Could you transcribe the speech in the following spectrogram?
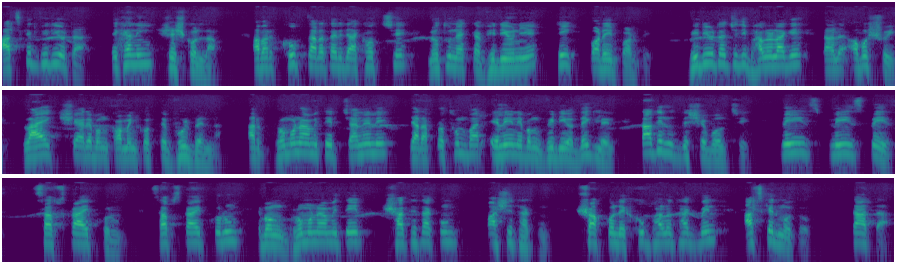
আজকের ভিডিওটা এখানেই শেষ করলাম। আবার খুব তাড়াতাড়ি দেখা হচ্ছে নতুন একটা ভিডিও নিয়ে ঠিক পরের পর্বে। ভিডিওটা যদি ভালো লাগে, তাহলে অবশ্যই লাইক শেয়ার এবং কমেন্ট করতে ভুলবেন না। আর ভ্রমণামিতের চ্যানেলে যারা প্রথমবার এলেন এবং ভিডিও দেখলেন, তাদের উদ্দেশ্যে বলছি প্লিজ প্লিজ প্লিজ সাবস্ক্রাইব করুন। সাবস্ক্রাইব করুন এবং ভ্রমণামিতের সাথে থাকুন, পাশে থাকুন। সকলে খুব ভালো থাকবেন। আজকের মতো, টাটা।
